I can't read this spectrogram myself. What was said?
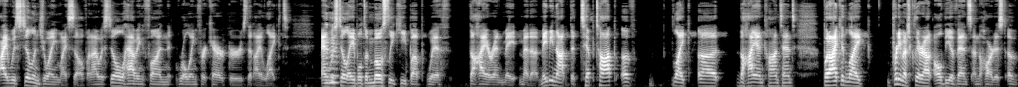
I was still enjoying myself, and I was still having fun rolling for characters that I liked, and was Mhm. still able to mostly keep up with the higher end meta. Maybe not the tip top of like uh the high end content, but I could like pretty much clear out all the events and the hardest of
